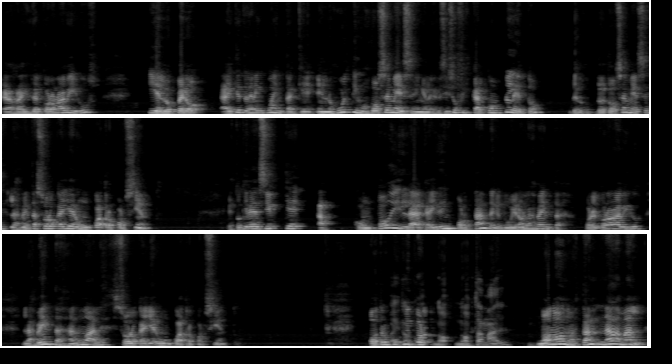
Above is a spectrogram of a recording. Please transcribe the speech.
a raíz del coronavirus, y en lo, pero hay que tener en cuenta que en los últimos 12 meses, en el ejercicio fiscal completo, de los 12 meses, las ventas solo cayeron un 4%. Esto quiere decir que con todo y la caída importante que tuvieron las ventas por el coronavirus, las ventas anuales solo cayeron un 4%. Otro no, no, está mal. No, no, no está nada mal.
